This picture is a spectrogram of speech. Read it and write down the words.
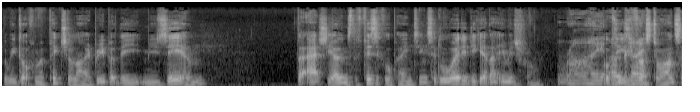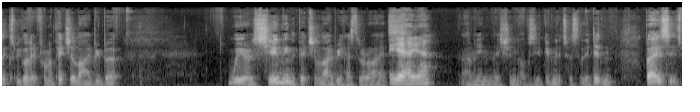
that we got from a picture library, but the museum that actually owns the physical painting said, "Well, where did you get that image from?" Right. It was okay. easy for us to answer because we got it from a picture library, but we're assuming the picture library has the rights. Yeah, yeah. I mean, they shouldn't obviously have given it to us if they didn't. But it's, it's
